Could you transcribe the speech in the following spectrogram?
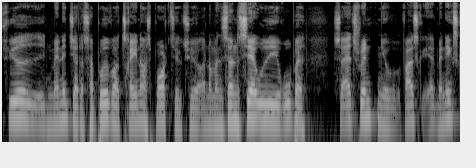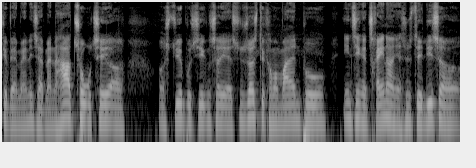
fyret en manager, der så både var træner og sportsdirektør, og når man sådan ser ud i Europa, så er trenden jo faktisk, at man ikke skal være manager, at man har to til at, at styre butikken, så jeg synes også, det kommer meget ind på, en ting er træneren, jeg synes, det er lige så,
